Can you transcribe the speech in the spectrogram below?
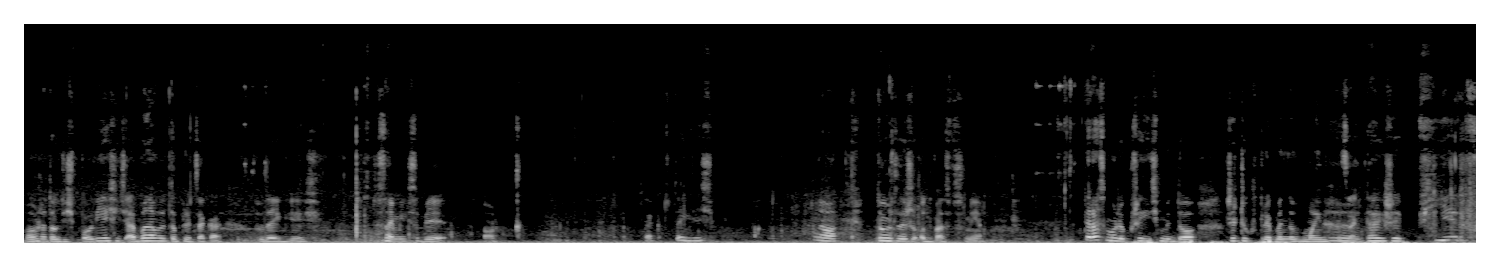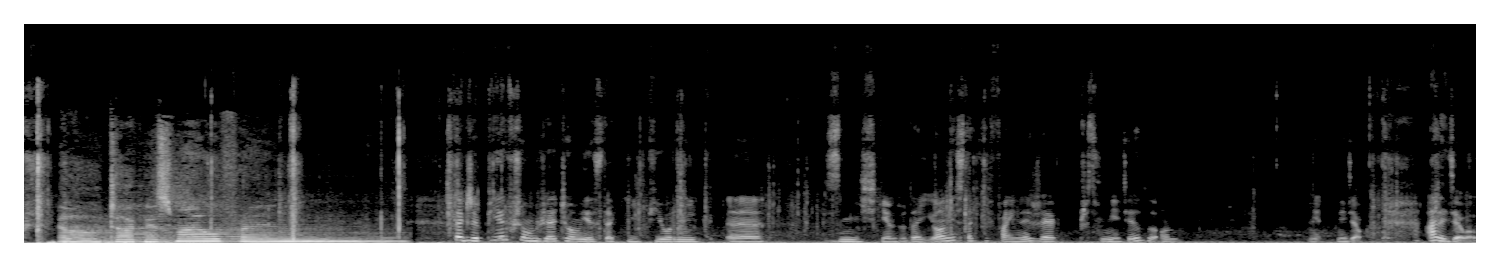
Można to gdzieś powiesić, albo nawet do plecaka. Tutaj gdzieś. Czasami sobie. O. Tak, tutaj gdzieś. No, to już zależy od Was w sumie. Teraz może przejdźmy do rzeczy, które będą w moim plecaku. Także pierwszy. Hello, darkness, my old friend. Także pierwszą rzeczą jest taki piórnik e, z miśkiem tutaj. I on jest taki fajny, że jak przesuniecie, to on. Nie, nie działa. Ale działał.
